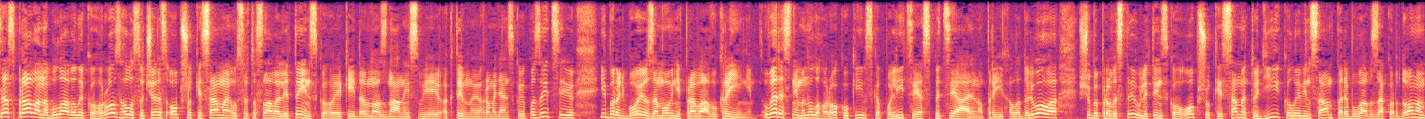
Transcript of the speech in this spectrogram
Ця справа набула великого розголосу через обшуки саме у Святослава Літинського, який давно знаний своєю активною громадянською позицією і боротьбою за мовні права в Україні. У вересні минулого року київська поліція спеціально приїхала до Львова, щоб провести у Літинського обшуки саме тоді, коли він сам перебував за кордоном,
